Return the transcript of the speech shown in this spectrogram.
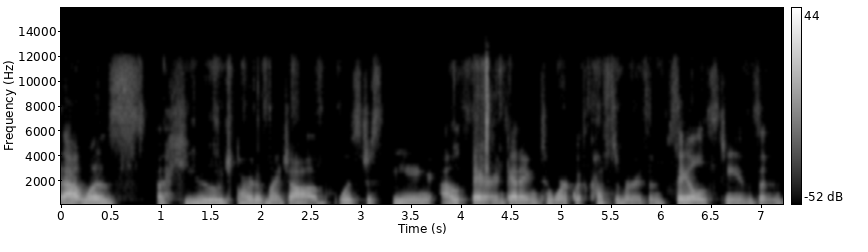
that was a huge part of my job was just being out there and getting to work with customers and sales teams and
